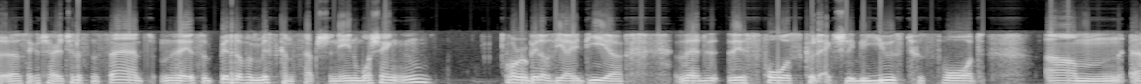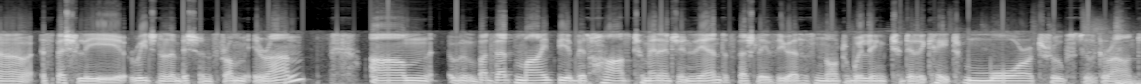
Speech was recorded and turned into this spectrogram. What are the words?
uh, Secretary Tillerson said, there is a bit of a misconception in Washington or a bit of the idea that this force could actually be used to thwart um, uh, especially regional ambitions from Iran. Um, but that might be a bit hard to manage in the end, especially if the US is not willing to dedicate more troops to the ground.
